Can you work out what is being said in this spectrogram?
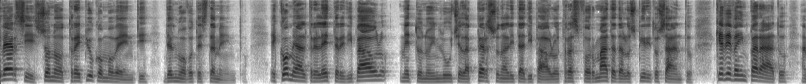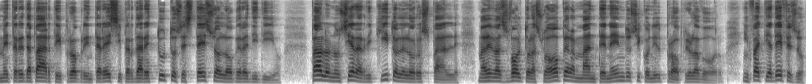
versi sono tra i più commoventi del Nuovo Testamento e come altre lettere di Paolo mettono in luce la personalità di Paolo trasformata dallo Spirito Santo, che aveva imparato a mettere da parte i propri interessi per dare tutto se stesso all'opera di Dio. Paolo non si era arricchito alle loro spalle, ma aveva svolto la sua opera mantenendosi con il proprio lavoro. Infatti ad Efeso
